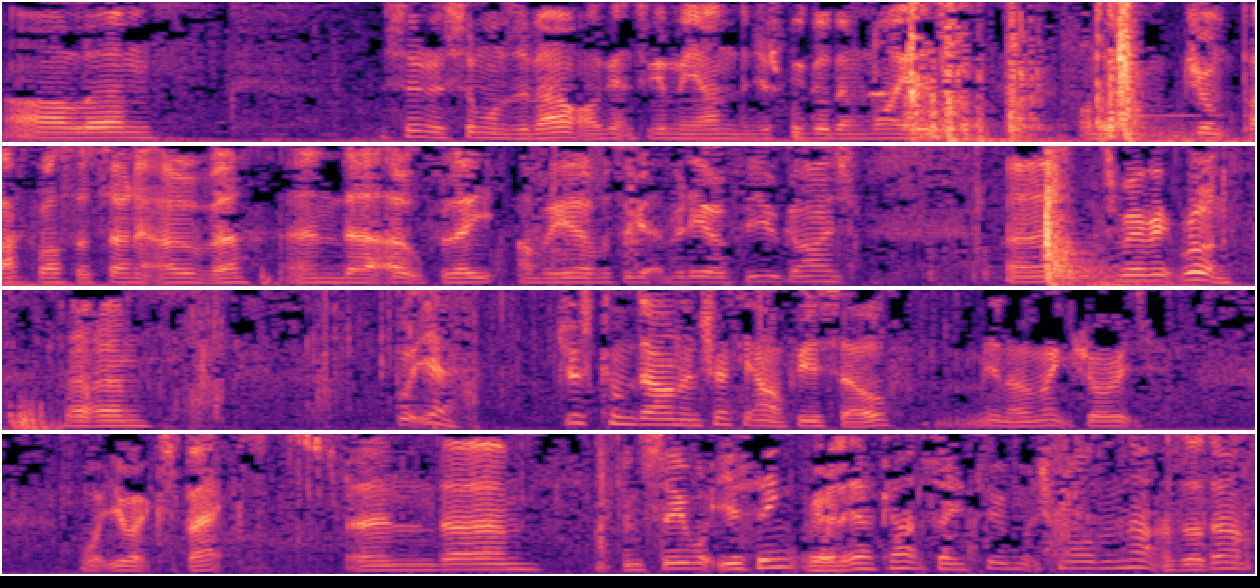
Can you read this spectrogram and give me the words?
I'll um as soon as someone's about I'll get to give me a hand and just wiggle them wires on the jump pack whilst I turn it over and uh, hopefully I'll be able to get a video for you guys uh, to hear it run. Um, but yeah just come down and check it out for yourself. You know make sure it's what you expect and um, and see what you think really. I can't say too much more than that as I don't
